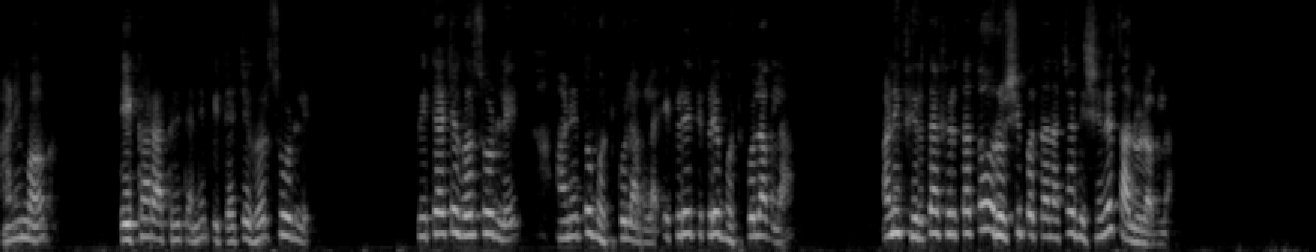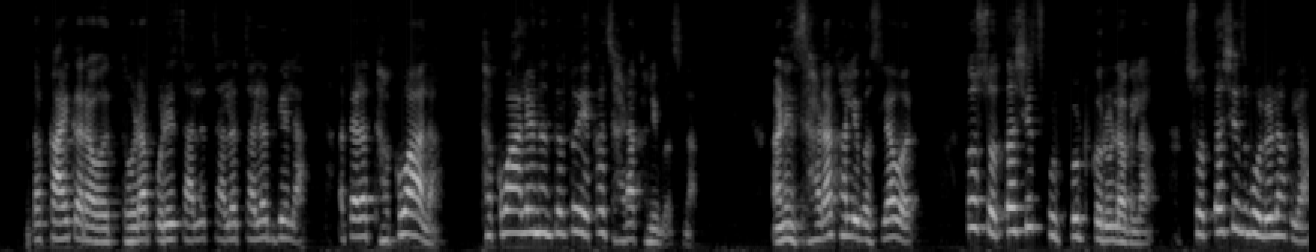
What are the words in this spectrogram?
आणि मग एका रात्री त्याने पित्याचे घर सोडले. पित्याचे घर सोडले आणि तो भटकू लागला. इकडे तिकडे भटकू लागला आणि फिरता फिरता तो ऋषीपतनाच्या दिशेने चालू लागला. आता काय करावं? थोडा पुढे चालत चालत चालत गेला. त्याला थकवा आला. थकवा आल्यानंतर तो एका झाडाखाली बसला. आणि झाडाखाली बसल्यावर तो स्वतःशीच पुटपुट करू लागला. स्वतःशीच बोलू लागला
